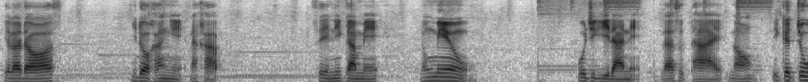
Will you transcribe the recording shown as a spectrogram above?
เกลาดอสอิโดคังเงะนะครับเซนิกาเมะน้องมิวฟูจิกิดาเนะและสุดท้ายน้องปิกาจู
